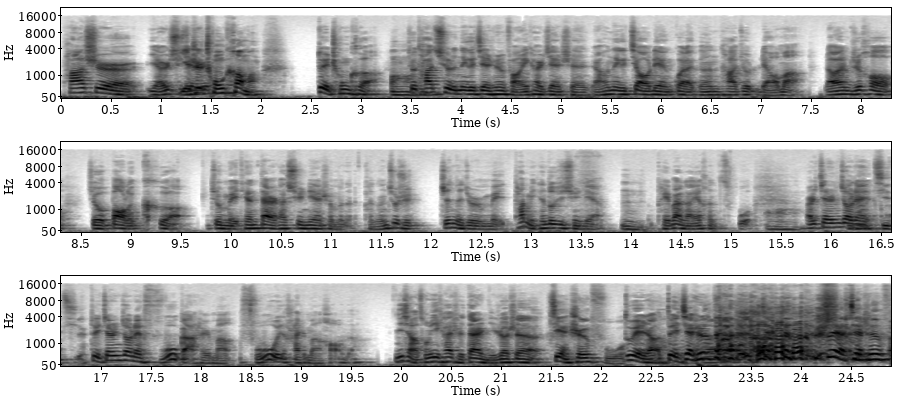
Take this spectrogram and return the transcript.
他是也是去也是冲课嘛？对，冲课，就他去了那个健身房，一开始健身，然后那个教练过来跟他就聊嘛，聊完之后就报了课，就每天带着他训练什么的，可能就是真的就是每他每天都去训练，嗯，陪伴感也很足，而健身教练积极，对健身教练服务感还是蛮服务还是蛮好的。你想从一开始带着你热身，健身服，对，然后对健身，对啊，健身服，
